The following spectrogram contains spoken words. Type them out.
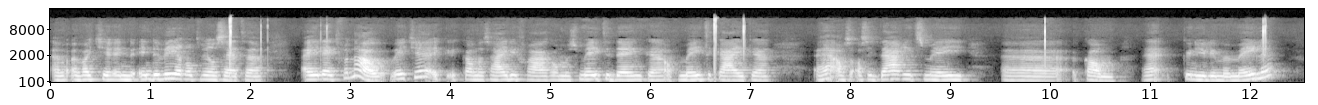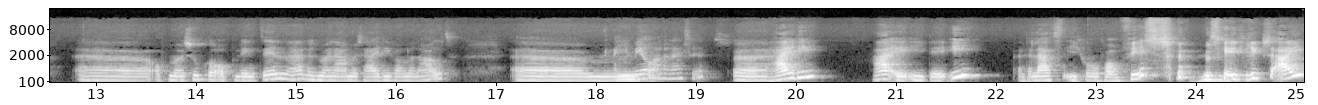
en, en wat je in, in de wereld wil zetten. En je denkt van nou, weet je, ik, ik kan als Heidi vragen om eens mee te denken of mee te kijken. Hè, als, als ik daar iets mee uh, kan, hè, kunnen jullie me mailen. Uh, of me zoeken op LinkedIn. Hè? Dus mijn naam is Heidi van den Hout. Um, en je mailadres is? Heidi, H-E-I-D-I. En de laatste i gewoon van vis. dus geen Griekse ei.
